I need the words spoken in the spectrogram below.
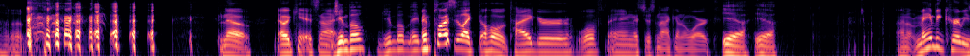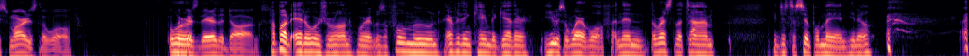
I don't know. No, no, it can't. It's not. Jimbo. Jimbo maybe. And plus, like the whole tiger wolf thing, that's just not gonna work. Yeah, yeah. I don't. Maybe Kirby Smart is the wolf Or because they're the dogs. how about Ed Orgeron, where it was a full moon, everything came together. He was a werewolf, and then the rest of the time, he's just a simple man. You know.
